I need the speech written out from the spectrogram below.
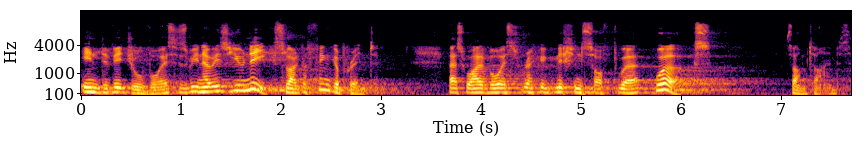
individual voice, as we know, is unique. It's like a fingerprint. That's why voice recognition software works sometimes.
